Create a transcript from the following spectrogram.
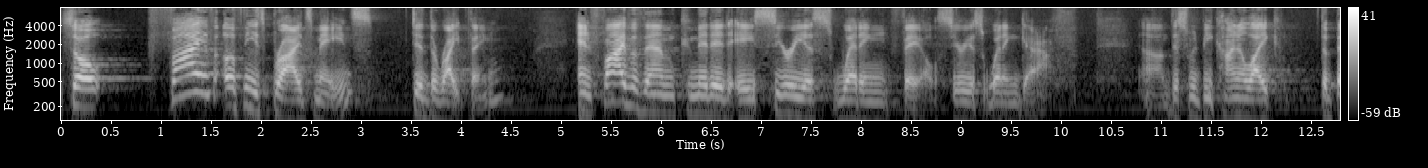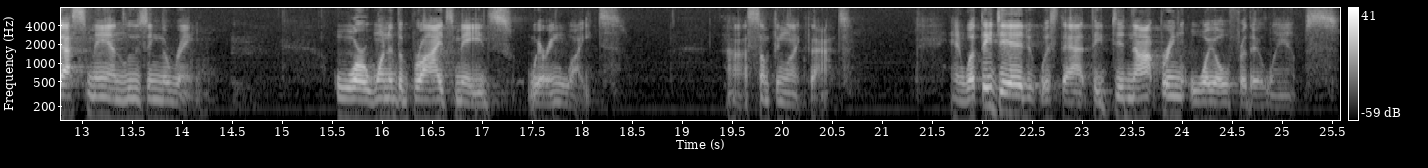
so, five of these bridesmaids did the right thing, and five of them committed a serious wedding fail, serious wedding gaffe. Um, this would be kind of like the best man losing the ring, or one of the bridesmaids wearing white, uh, something like that. And what they did was that they did not bring oil for their lamps.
